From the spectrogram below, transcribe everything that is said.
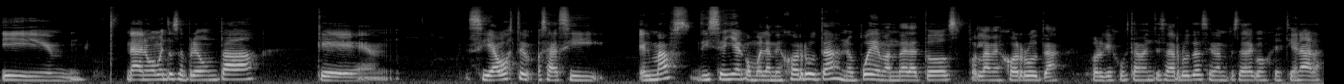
Y nada, en un momento se preguntaba que si a vos te, o sea, si el Maps diseña como la mejor ruta, no puede mandar a todos por la mejor ruta, porque justamente esa ruta se va a empezar a congestionar.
